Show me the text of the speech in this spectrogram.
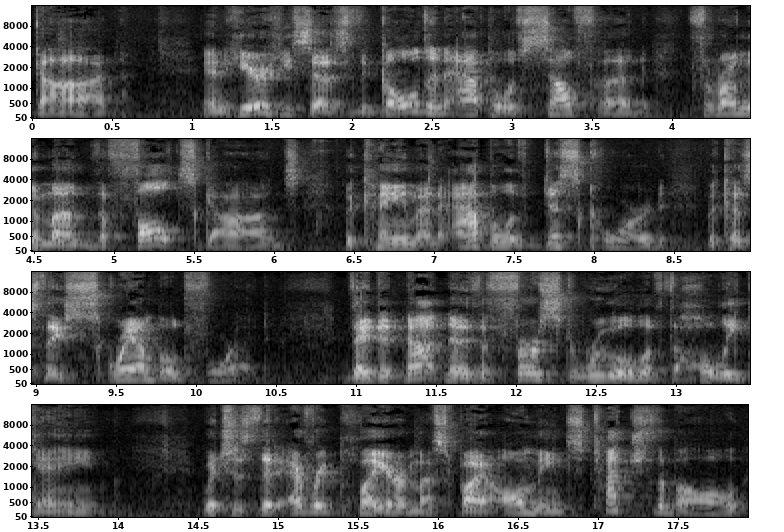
God. And here he says the golden apple of selfhood thrown among the false gods became an apple of discord because they scrambled for it. They did not know the first rule of the holy game, which is that every player must by all means touch the ball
